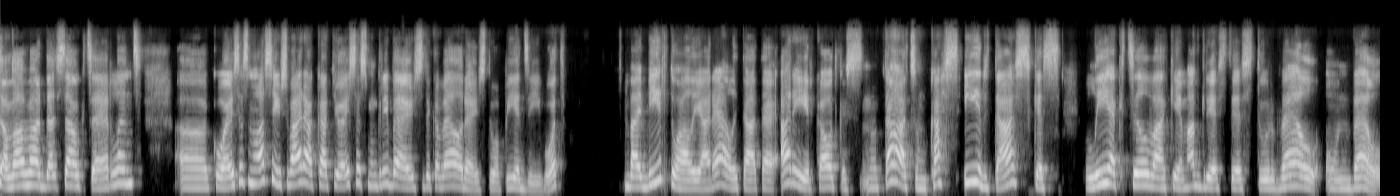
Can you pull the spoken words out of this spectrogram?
tavā vārdā saukts Erlends, uh, ko es esmu lasījusi vairāk kārt, jo es esmu gribējusi vēlreiz to piedzīvot. Vai virtuālajā realitātē arī ir kaut kas nu, tāds, un kas ir tas, kas liek cilvēkiem atgriezties tur vēl un vēl?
